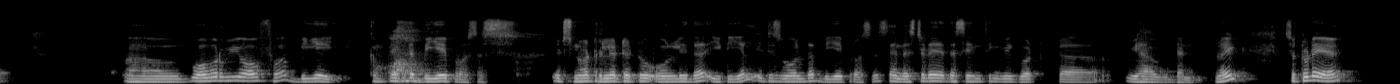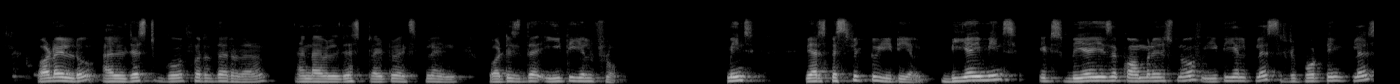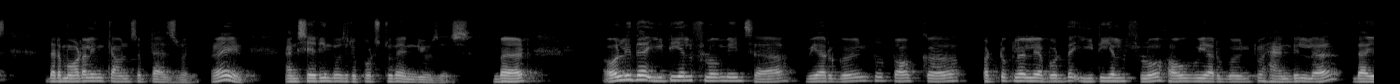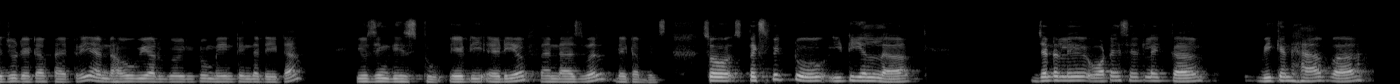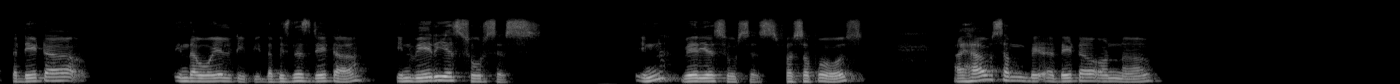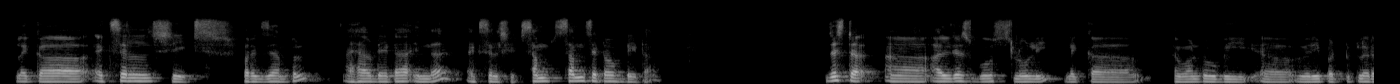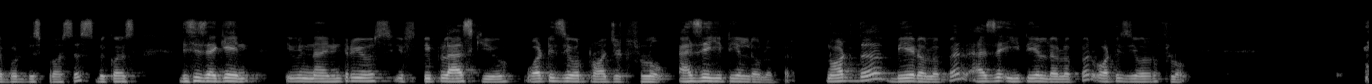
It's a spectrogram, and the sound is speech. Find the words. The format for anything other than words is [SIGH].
uh, overview of BI, complete the BA process. It's not related to only the ETL, it is all the BA process. And yesterday, the same thing we got, uh, we have done, right? So today, what I'll do, I'll just go further uh, and I will just try to explain what is the ETL flow. Means we are specific to ETL. BI means it's BI is a combination of ETL plus reporting plus the modeling concept as well, right? And sharing those reports to the end users. But only the ETL flow means uh, we are going to talk uh, particularly about the ETL flow, how we are going to handle uh, the Azure Data Factory and how we are going to maintain the data using these two, AD, ADF and as well Databricks. So specific to ETL, uh, generally what I said, like uh, we can have uh, the data in the OLTP, the business data in various sources in various sources. For suppose I have some data on uh, like uh, Excel sheets. For example, I have data in the Excel sheet, some some set of data. Just uh, I'll just go slowly. Like uh, I want to be uh, very particular about this process because this is again even in interviews. If people ask you what is your project flow as a ETL developer, not the BA developer, as a ETL developer, what is your flow? [CLEARS THROAT]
